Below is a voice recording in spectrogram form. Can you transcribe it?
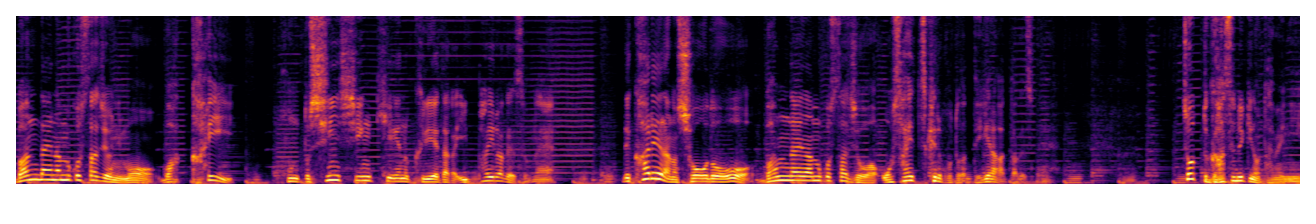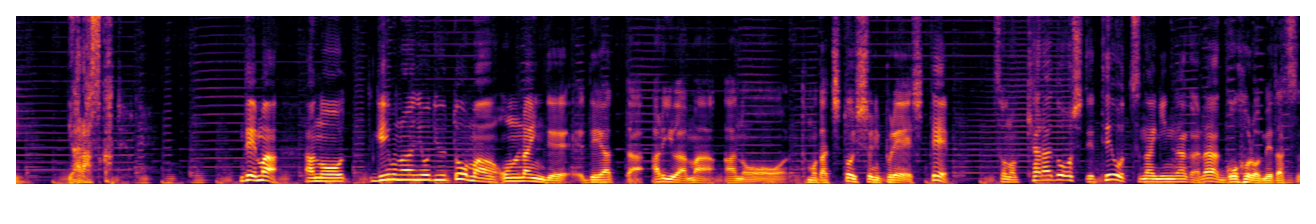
バンダイナムコスタジオにも若いほんと新進気鋭のクリエイターがいっぱいいるわけですよね。で彼らの衝動をバンダイナムコスタジオは抑えつけることができなかったんですねちょっとガス抜きのためにやらすかというねでまああのゲームの内容で言うと、まあ、オンラインで出会ったあるいは、まあ、あの友達と一緒にプレイしてそのキャラ同士で手をつなぎながらゴールを目指す、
